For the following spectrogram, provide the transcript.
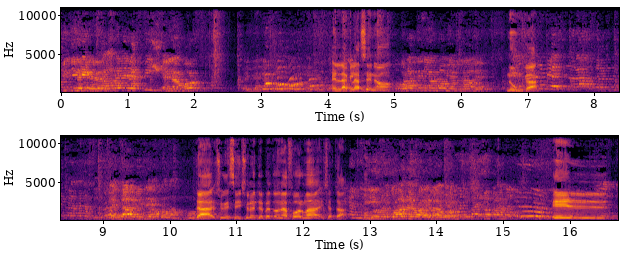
¿Qué tiene que ver el amor? En la clase, no. ¿Vos no has tenido novia? Nunca. Ahí está, ¿viste? Da, yo qué sé, yo lo interpreto de una forma y ya está. punto. El,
